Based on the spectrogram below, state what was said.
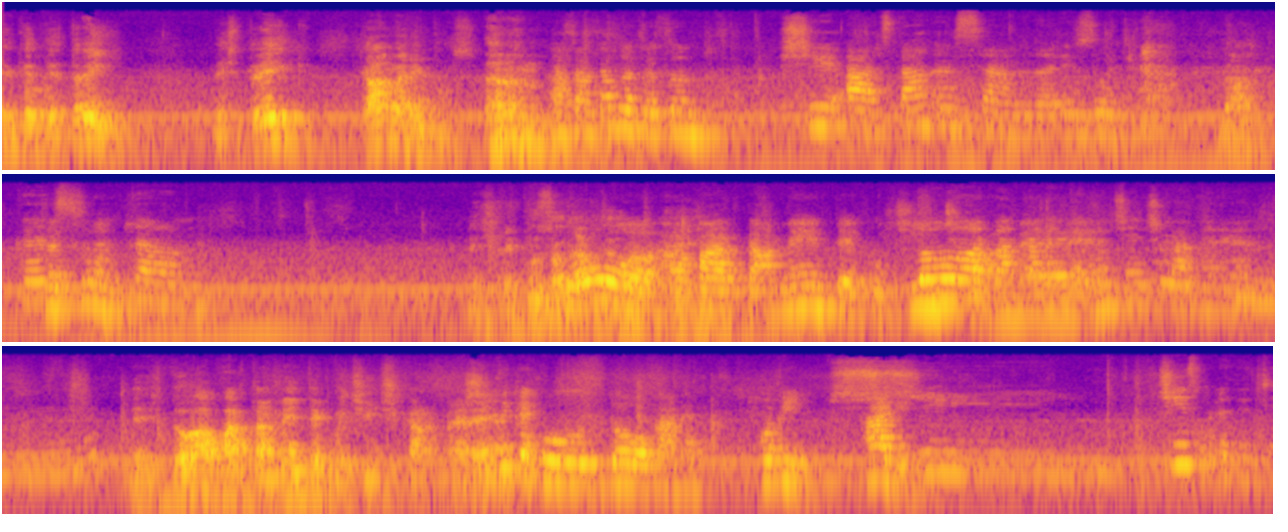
decât de 3. Deci 3 camere în plus. Asta înseamnă că sunt Și asta înseamnă, rezultă, Da? că, Că sunt, sunt. um, Deci le-ai pus odată. două nu? Trei. apartamente cu 5 două camere. apartamente cu 5 camere. Deci două apartamente cu 5 camere. Și câte cu două camere? Copii, Adi. Și 15.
